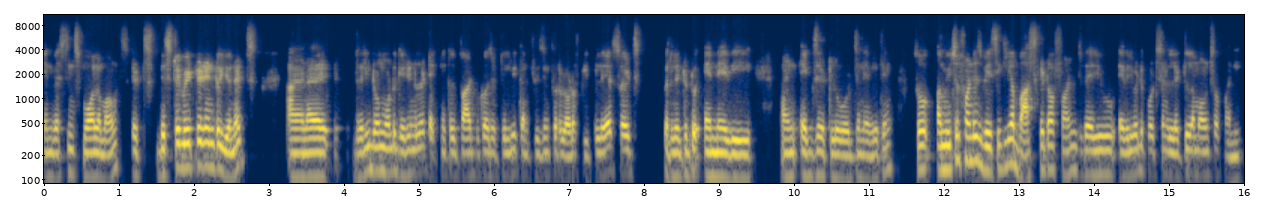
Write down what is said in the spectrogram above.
invest in small amounts. It's distributed into units, and I really don't want to get into the technical part because it will be confusing for a lot of people here. So it's related to NAV and exit loads and everything. So a mutual fund is basically a basket of funds where you everybody puts in little amounts of money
